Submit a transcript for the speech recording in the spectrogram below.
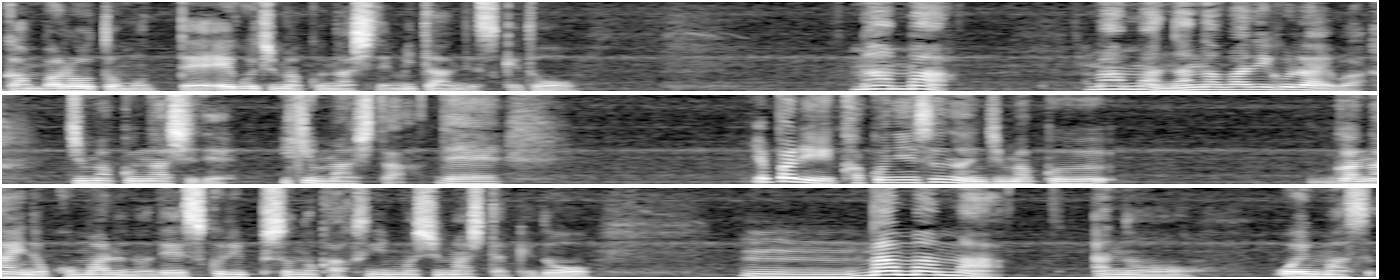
頑張ろうと思って英語字幕なしで見たんですけどまあまあまあまあ7割ぐらいは字幕なしでいきました。でやっぱり確認するのに字幕がないの困るのでスクリプトの確認もしましたけどうんまあまあまああの終えます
